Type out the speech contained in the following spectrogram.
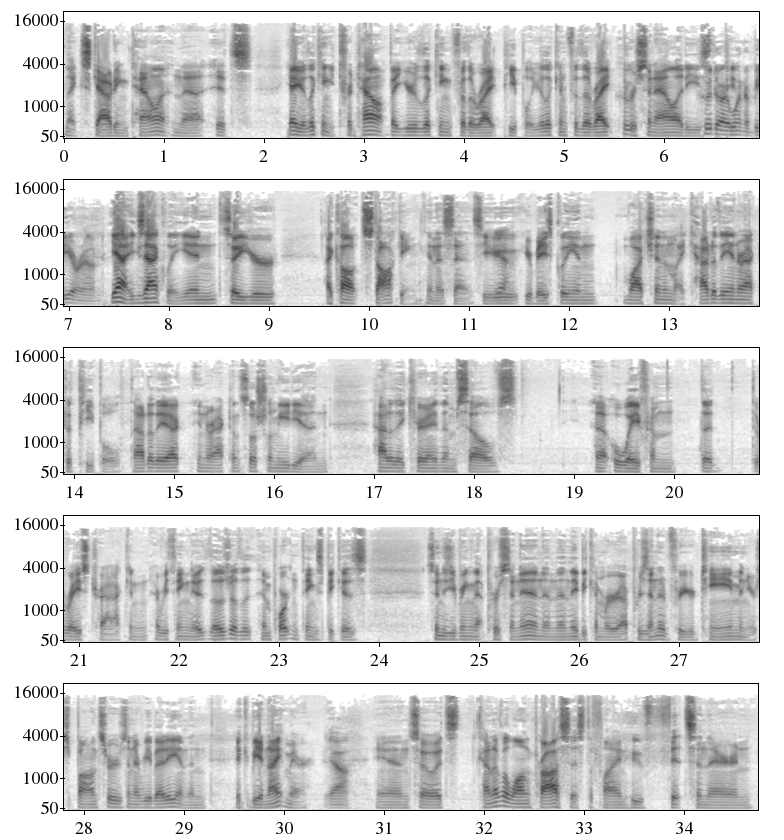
like scouting talent and that it's yeah, you're looking for talent, but you're looking for the right people. You're looking for the right who, personalities. Who do I want to be around? Yeah, exactly. And so you're, I call it stalking in a sense. You yeah. you're basically in watching them like how do they interact with people? How do they act, interact on social media? And how do they carry themselves uh, away from the the racetrack and everything? Those are the important things because as soon as you bring that person in and then they become a representative for your team and your sponsors and everybody and then it could be a nightmare yeah and so it's kind of a long process to find who fits in there and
